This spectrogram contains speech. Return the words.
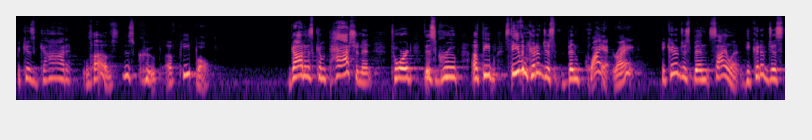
Because God loves this group of people. God is compassionate toward this group of people. Stephen could have just been quiet, right? He could have just been silent. He could have just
